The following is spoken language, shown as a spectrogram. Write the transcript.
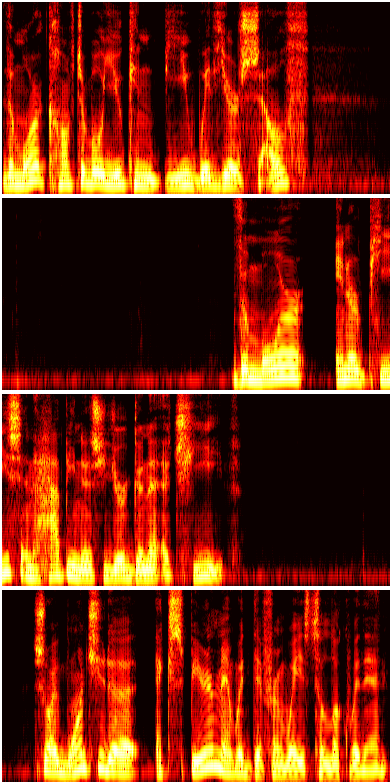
the more comfortable you can be with yourself, the more inner peace and happiness you're going to achieve. So I want you to experiment with different ways to look within.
